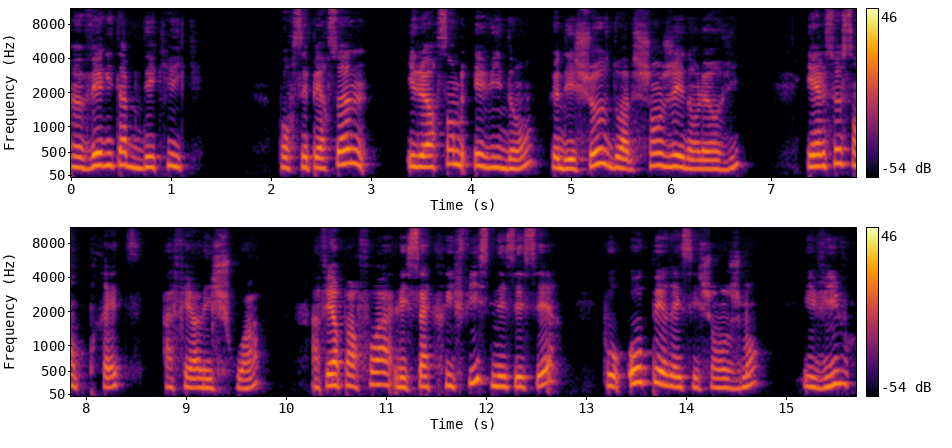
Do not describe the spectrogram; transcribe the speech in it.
un véritable déclic. Pour ces personnes, il leur semble évident que des choses doivent changer dans leur vie et elles se sentent prêtes à faire les choix, à faire parfois les sacrifices nécessaires pour opérer ces changements et vivre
